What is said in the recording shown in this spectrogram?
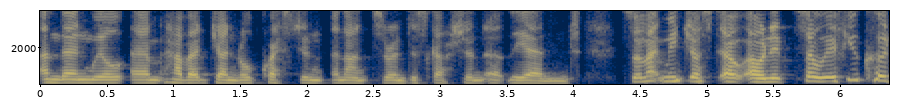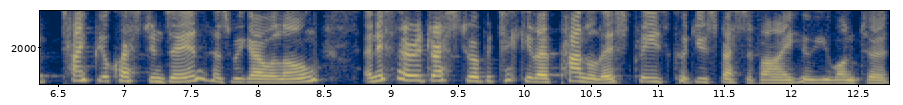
and then we'll um, have a general question and answer and discussion at the end. So let me just, oh, oh and so if you could type your questions in as we go along, and if they're addressed to a particular panelist, please could you specify who you want to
